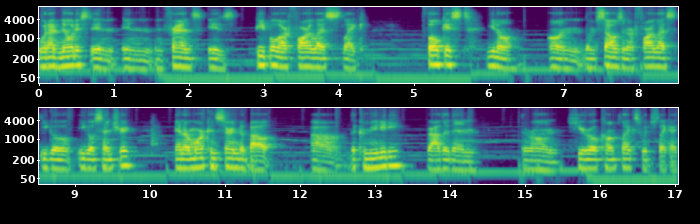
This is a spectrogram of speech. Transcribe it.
what i've noticed in in in france is people are far less like focused you know on themselves and are far less ego egocentric and are more concerned about uh, the community rather than their own hero complex which like i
